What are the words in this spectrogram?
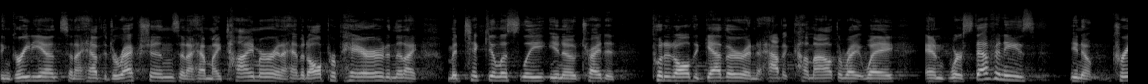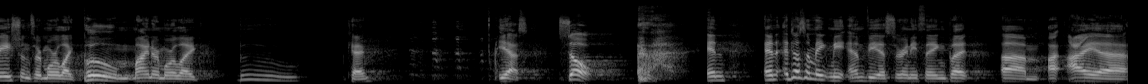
ingredients and I have the directions and I have my timer and I have it all prepared. And then I meticulously, you know, try to put it all together and have it come out the right way. And where Stephanie's you know, creations are more like boom, mine are more like boo. Okay? yes. So, and and it doesn't make me envious or anything, but um, I, I uh,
